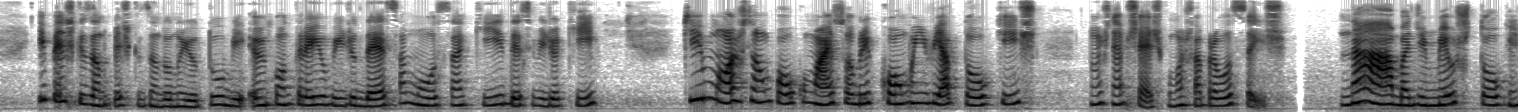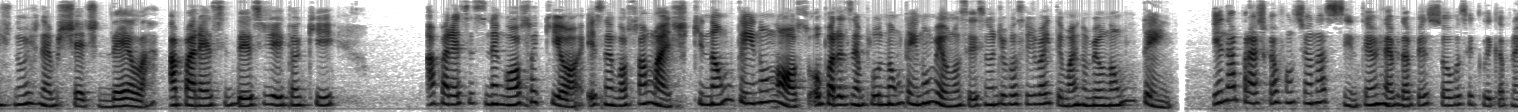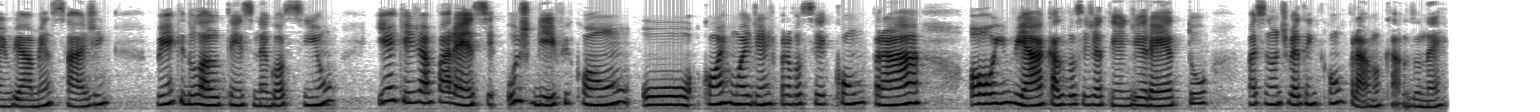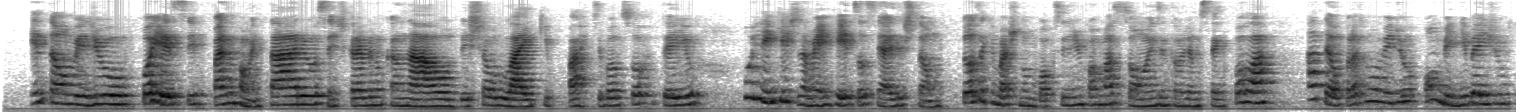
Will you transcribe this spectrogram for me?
E pesquisando, pesquisando no YouTube, eu encontrei o vídeo dessa moça aqui, desse vídeo aqui, que mostra um pouco mais sobre como enviar tokens no Snapchat. Vou mostrar para vocês. Na aba de meus tokens no Snapchat dela, aparece desse jeito aqui. Aparece esse negócio aqui, ó. Esse negócio a mais, que não tem no nosso. Ou, por exemplo, não tem no meu. Não sei se no de vocês vai ter, mas no meu não tem. E na prática funciona assim: tem o snap da pessoa, você clica para enviar a mensagem. Bem aqui do lado tem esse negocinho. E aqui já aparece os GIF com, o, com as moedinhas para você comprar ou enviar, caso você já tenha direto. Mas se não tiver, tem que comprar, no caso, né? Então, o vídeo foi esse. Faz um comentário, se inscreve no canal, deixa o like, participa do sorteio. Os links das minhas redes sociais estão todos aqui embaixo no box de informações, então já me segue por lá. Até o próximo vídeo, um big beijo!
